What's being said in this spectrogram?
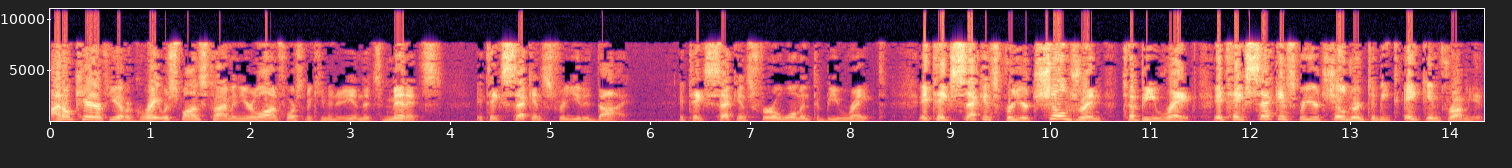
I don't care if you have a great response time in your law enforcement community and it's minutes. It takes seconds for you to die. It takes seconds for a woman to be raped. It takes seconds for your children to be raped. It takes seconds for your children to be taken from you.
